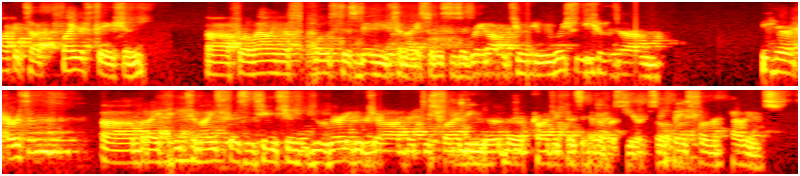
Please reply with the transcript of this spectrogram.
Pawtucket- Fire Station, uh, for allowing us to host this venue tonight. So this is a great opportunity. We wish we could, um, be here in person, uh, but I think tonight's presentation will do a very good job at describing the, the project that's ahead of us here. So thanks for having us.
